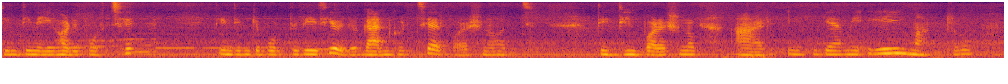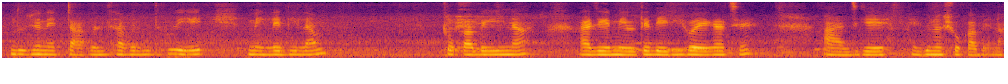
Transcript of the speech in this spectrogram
তিন তিন এই ঘরে পড়ছে। তিন দিনকে পড়তে দিয়েছি, ওই যে গান করছে আর পড়াশুনো হচ্ছে। তিন দিন পড়াশুনো, আর এইদিকে আমি এই মাত্র দুজনের টাবেল টাবেল ধুয়ে মেলে দিলাম। শোকাবেই না, আজকে মেলতে দেরি হয়ে গেছে, আজকে এগুলো শোকাবে না।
